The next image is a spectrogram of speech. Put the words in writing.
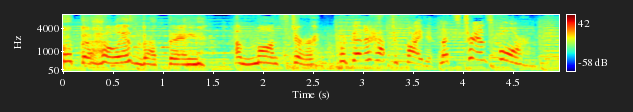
What the hell is that thing? A monster! We're gonna have to fight it! Let's transform!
